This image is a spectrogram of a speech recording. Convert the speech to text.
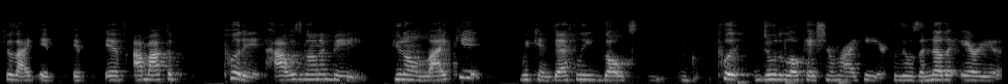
She was like, if if if I'm about to put it how it's gonna be, if you don't like it, we can definitely go to, put do the location right here because it was another area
